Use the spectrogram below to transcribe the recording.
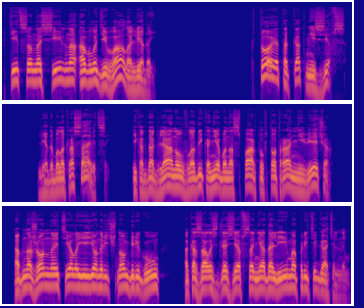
Птица насильно овладевала Ледой. Кто это, как не Зевс? Леда была красавицей, и когда глянул владыка неба на Спарту в тот ранний вечер, обнаженное тело ее на речном берегу оказалось для Зевса неодолимо притягательным.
